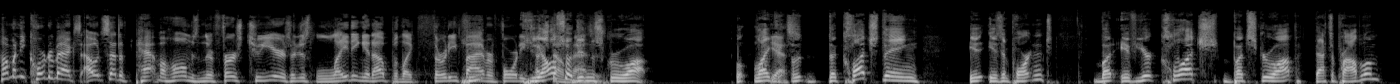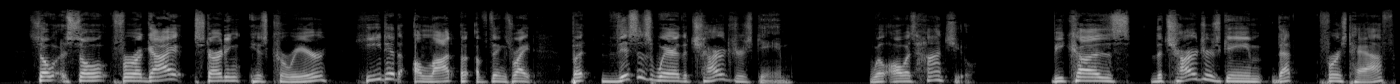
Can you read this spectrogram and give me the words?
how many quarterbacks outside of Pat Mahomes in their first two years are just lighting it up with like 35 or 40 He also didn't screw up. Like Yes. Uh, the clutch thing is, important, but if you're clutch but screw up, that's a problem. So, so for a guy starting his career, he did a lot of things right. But this is where the Chargers game will always haunt you because the Chargers game, that first half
